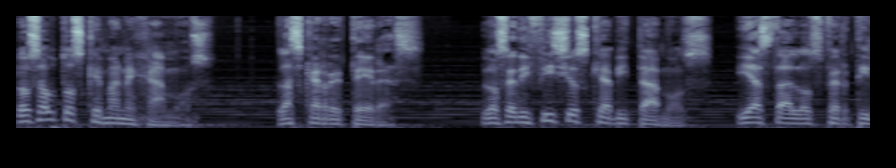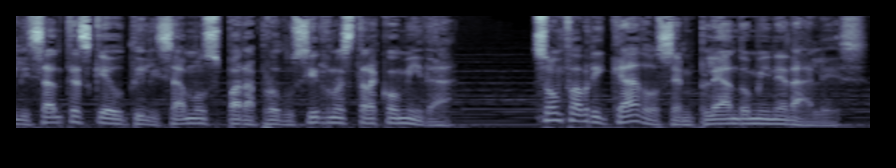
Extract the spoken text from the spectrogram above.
Los autos que manejamos, las carreteras, los edificios que habitamos y hasta los fertilizantes que utilizamos para producir nuestra comida son fabricados empleando minerales.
